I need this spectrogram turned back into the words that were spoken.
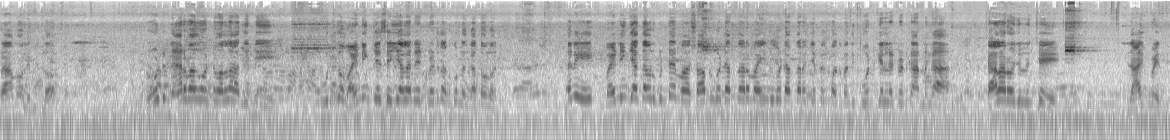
గ్రామం లిమిట్లో. రోడ్డు నేరవాగా ఉండటం వల్ల దీన్ని పూర్తిగా వైండింగ్ చేసి వెయ్యాలనేటువంటిది అనుకున్నాం గతంలో కానీ వైండింగ్ చేద్దాం అనుకుంటే మా షాపులు కొట్టేస్తున్నారు మా ఇల్లు కొట్టేస్తున్నారు అని చెప్పేసి కొంతమంది కోర్టుకు వెళ్ళినటువంటి కారణంగా చాలా రోజుల నుంచి ఇది ఆగిపోయింది.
